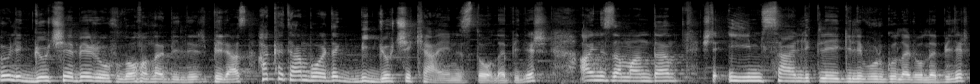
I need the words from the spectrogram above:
böyle göçebe ruhlu olabilir biraz. Hakikaten bu arada bir göç hikayeniz de olabilir. Aynı zamanda işte iyimserlikle ilgili vurgular olabilir.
